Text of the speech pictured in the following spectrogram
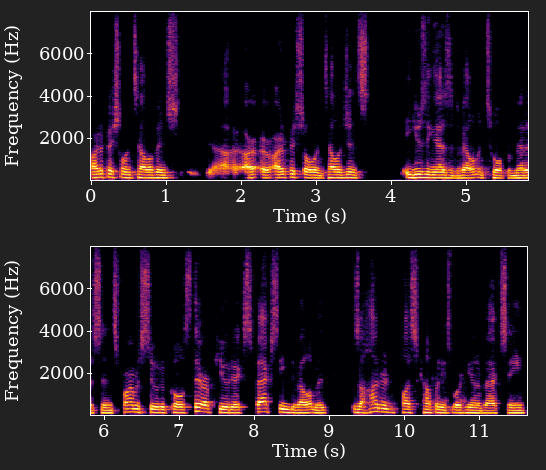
artificial intelligence, uh, artificial intelligence, using that as a development tool for medicines, pharmaceuticals, therapeutics, vaccine development. There's 100 plus companies working on a vaccine.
